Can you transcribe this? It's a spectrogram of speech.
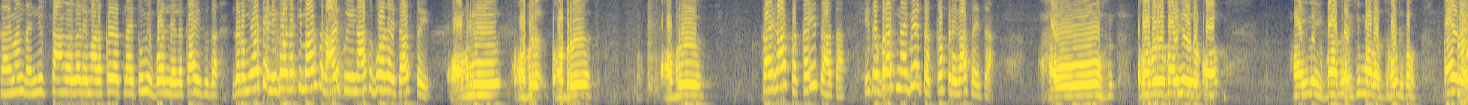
काय म्हणता नीट सांगा गडे मला कळत नाही तुम्ही बोललेलं काही सुद्धा. जरा मोठ्याने बोला की माणसाला ऐकू येईन असं बोलायचं असतंय. खोबरं खोबरं खोबरं खोबरं. काय घासतात काय इथं आता? इथं ब्रश नाही भेटत कपडे घासायचा. हो खोबरं पाहिजे होतं खो हा ही बाजारायची मला जाऊ दे. काय नाही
